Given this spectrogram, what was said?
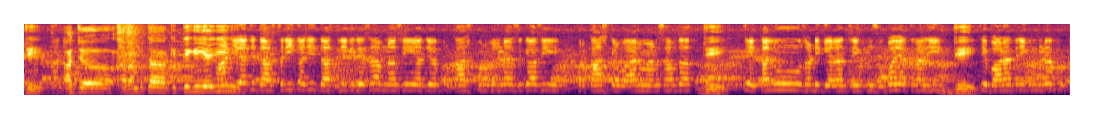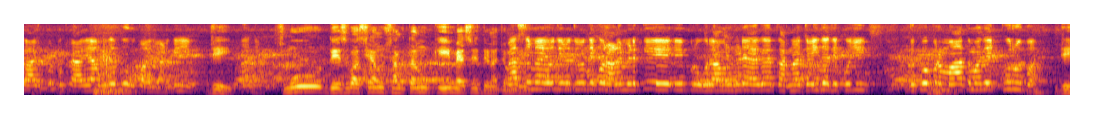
ਜੀ ਅੱਜ ਆਰੰਭਤਾ ਕੀਤੀ ਗਈ ਹੈ ਹਾਂਜੀ ਜੀ ਅੱਜ 10 ਤਰੀਕ ਆ ਜੀ 10 ਤਰੀਕ ਦੇ ਹਿਸਾਬ ਨਾਲ ਅਸੀਂ ਅੱਜ ਪ੍ਰਕਾਸ਼ ਪੁਰਬ ਜਿਹੜਾ ਸੀਗਾ ਅਸੀਂ ਪ੍ਰਕਾਸ਼ ਕਰਵਾਇਆ ਰਮਾਨ ਸਾਹਿਬ ਦਾ। ਜੀ। ਤੇ ਕੱਲ ਨੂੰ ਸਾਡੀ 11 ਤਰੀਕ ਨੂੰ ਸ਼ੋਭਾ ਯਾਤਰਾ ਜੀ। ਜੀ। ਤੇ 12 ਤਰੀਕ ਨੂੰ ਜਿਹੜਾ ਪ੍ਰਕਾਸ਼ ਪੁਰਬ ਕਰਾਇਆ ਉਹਦੇ ਭੋਗ ਪਾਏ ਜਾਣਗੇ ਜੀ। ਜੀ। ਹਾਂਜੀ। ਸਮੂਹ ਦੇਸ਼ ਵਾਸੀਆਂ ਨੂੰ ਸੰਗਤਾਂ ਨੂੰ ਕੀ ਮੈਸੇਜ ਦੇਣਾ ਮੈਸੇਜ ਚਾਹੋਗੇ ਮੈਂ ਇਹੋ ਦੇਣਾ ਚਾਹੁੰਦਾ ਦੇਖੋ ਰਲ ਮਿਲ ਕੇ ਇਹ ਪ੍ਰੋਗਰਾਮ ਜਿਹੜਾ ਹੈਗਾ ਕਰਨਾ ਚਾਹੀਦਾ ਦੇਖੋ ਜੀ। ਦੇਖੋ ਪ੍ਰਮਾਤਮਾ ਦਾ ਇੱਕੋ ਰੂਪ ਆ। ਜੀ।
